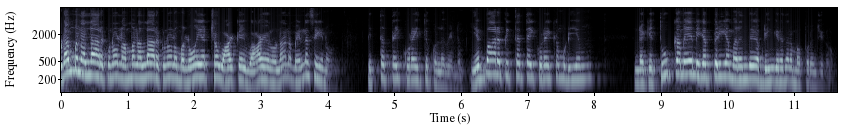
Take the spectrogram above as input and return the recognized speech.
உடம்பு நல்லா இருக்கணும் நம்ம நல்லா இருக்கணும் நம்ம நோயற்ற வாழ்க்கை வாழணும்னா நம்ம என்ன செய்யணும்? பித்தத்தை குறைத்து கொள்ள வேண்டும். எவ்வாறு பித்தத்தை குறைக்க முடியும்? இன்றைக்கு தூக்கமே மிகப்பெரிய மருந்து அப்படிங்கிறத நம்ம புரிஞ்சுக்கணும்.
